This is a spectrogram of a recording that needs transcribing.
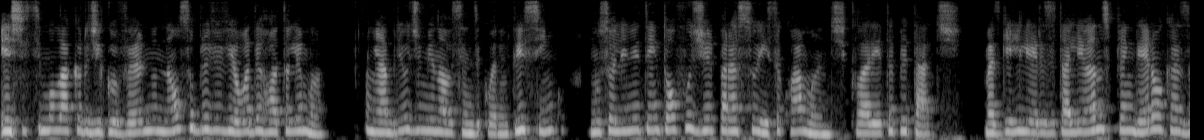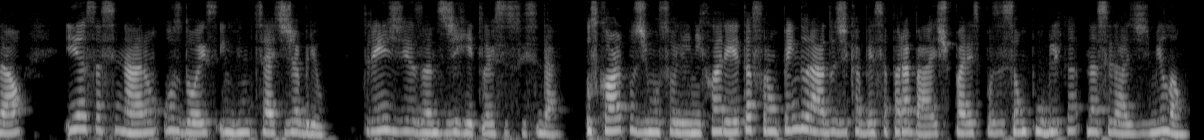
Este simulacro de governo não sobreviveu à derrota alemã. Em abril de 1945, Mussolini tentou fugir para a Suíça com a amante, Claretta Petacci, mas guerrilheiros italianos prenderam o casal e assassinaram os dois em 27 de abril, três dias antes de Hitler se suicidar. Os corpos de Mussolini e Claretta foram pendurados de cabeça para baixo para exposição pública na cidade de Milão.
